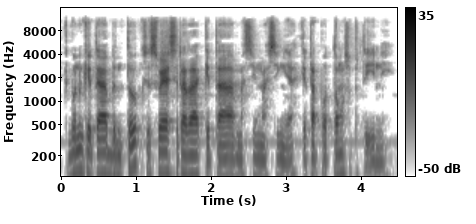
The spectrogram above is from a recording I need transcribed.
Kemudian kita bentuk sesuai selera kita masing-masing ya. Kita potong seperti ini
